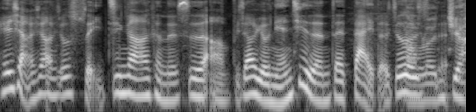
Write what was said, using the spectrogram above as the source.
可以想象，就是水晶啊，可能是啊比较有年纪人在戴的，就是老人家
